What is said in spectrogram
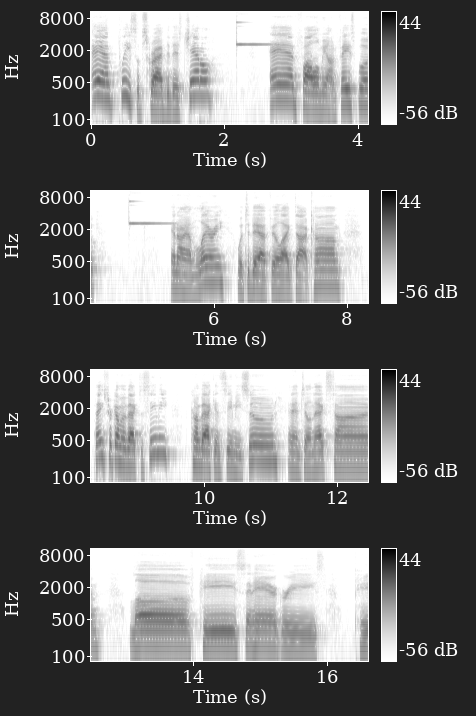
and please subscribe to this channel and follow me on Facebook. And I am Larry with TodayIFeelLike.com. Thanks for coming back to see me. Come back and see me soon. And until next time, love, peace, and hair grease. Peace.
